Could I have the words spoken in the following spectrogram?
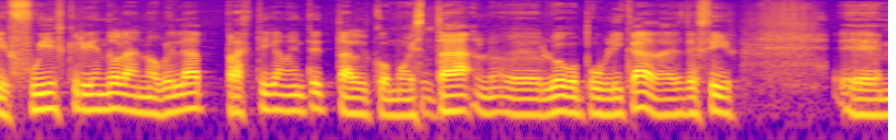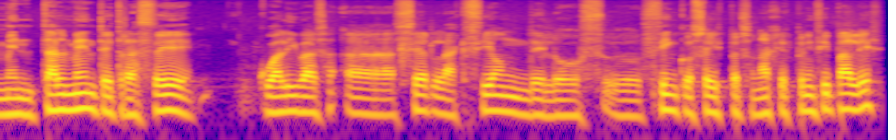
que fui escribiendo la novela prácticamente tal como está eh, luego publicada, es decir, eh, mentalmente tracé cuál iba a ser la acción de los eh, cinco o seis personajes principales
